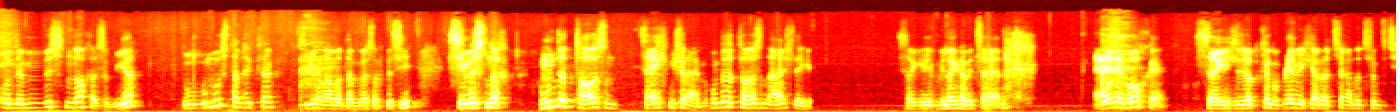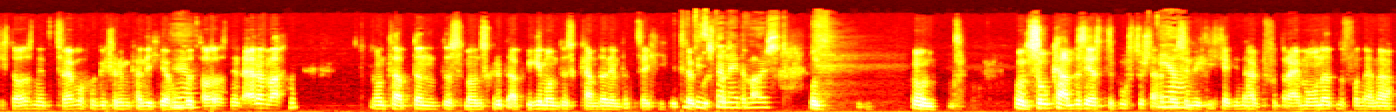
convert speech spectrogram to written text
Und wir müssen noch, also wir, du musst, haben sie gesagt, sie haben wir damals auch bei sie, sie müssen noch 100.000 Zeichen schreiben, 100.000 Anschläge. Sage ich, wie lange habe ich Zeit? Eine Woche. Sage ich, das ist überhaupt kein Problem. Ich habe 250.000 in zwei Wochen geschrieben, kann ich ja 100.000 ja. in einer machen. Und habe dann das Manuskript abgegeben und das kam dann eben tatsächlich mit du der bist da nicht wurscht. Und, und und so kam das erste Buch zustande. Ja. Also in Wirklichkeit innerhalb von drei Monaten von einer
